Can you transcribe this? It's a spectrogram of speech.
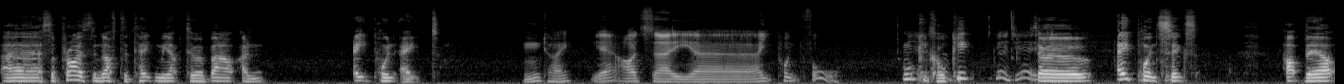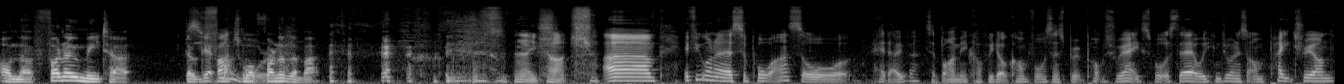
Uh, surprised enough to take me up to about an eight point eight. Okay, yeah, I'd say uh, 8.4. Okay, cookie. It's good, yeah. yeah. So eight point six up there on the funometer. Don't get much more fun than that. No, you can't. Um, if you want to support us or head over to buymeacoffee.com forward slash Britpops React, support us there. Or you can join us on Patreon.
